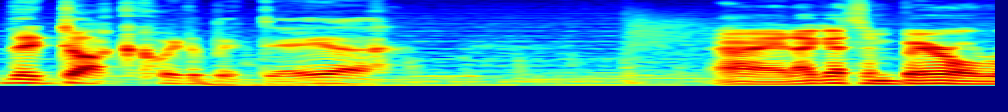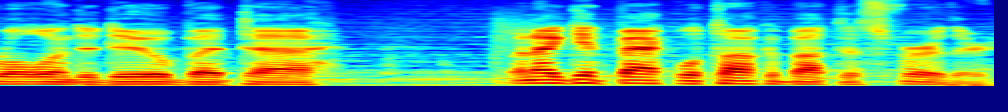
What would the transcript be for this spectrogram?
they talk quite a bit, eh? Uh, All right, I got some barrel rolling to do, but uh, when I get back, we'll talk about this further.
